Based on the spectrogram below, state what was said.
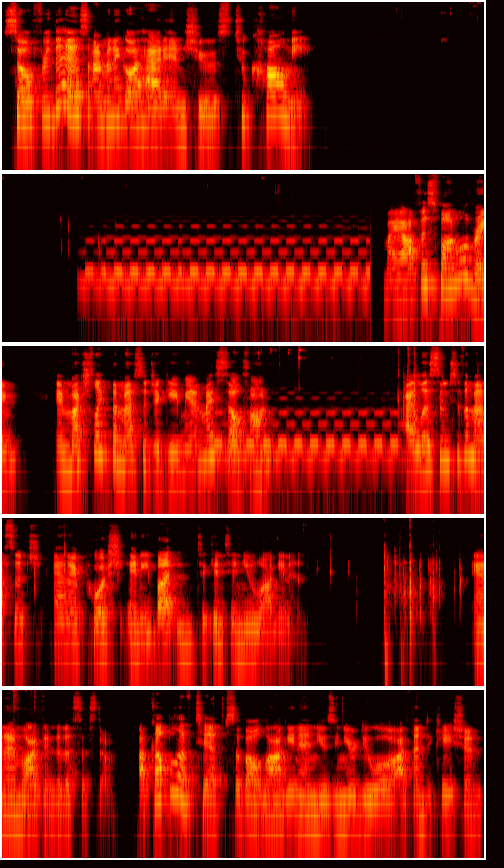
So for this, I'm going to go ahead and choose to call me. My office phone will ring, and much like the message it gave me on my cell phone, I listen to the message and I push any button to continue logging in. And I'm logged into the system. A couple of tips about logging in using your Duo authentication.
